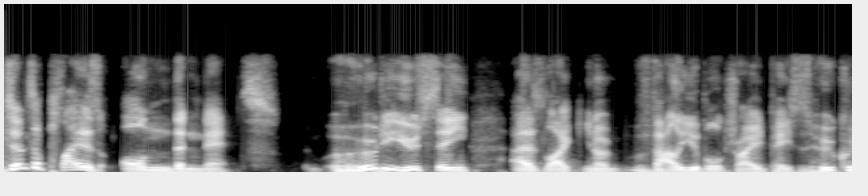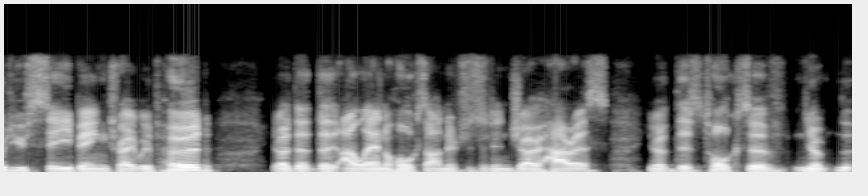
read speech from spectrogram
terms of players on the Nets, who do you see as like you know valuable trade pieces? Who could you see being traded? We've heard you know, the, the Atlanta Hawks aren't interested in Joe Harris. You know, there's talks of, you know,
